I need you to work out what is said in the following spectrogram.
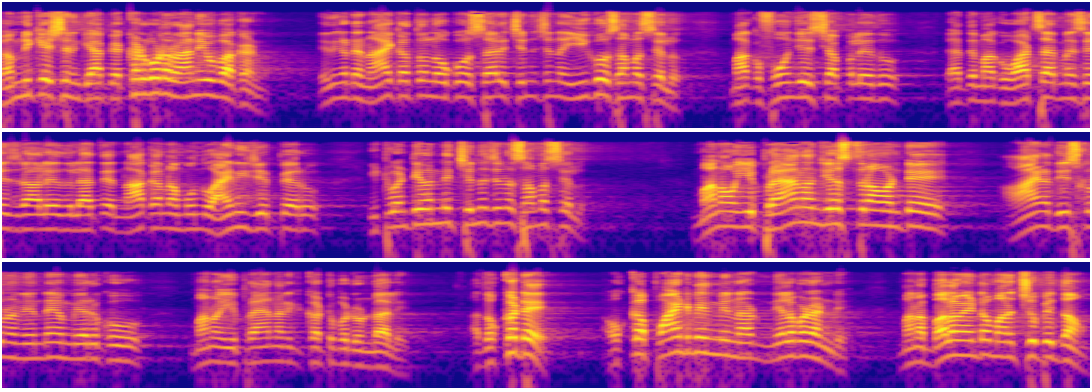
కమ్యూనికేషన్ గ్యాప్ ఎక్కడ కూడా రానివ్వబాకండి. ఎందుకంటే నాయకత్వంలో ఒక్కోసారి చిన్న చిన్న ఈగో సమస్యలు. మాకు ఫోన్ చేసి చెప్పలేదు లేకపోతే మాకు వాట్సాప్ మెసేజ్ రాలేదు లేకపోతే నాకన్నా ముందు ఆయనకి చెప్పారు. ఇటువంటివన్నీ చిన్న చిన్న సమస్యలు. మనం ఈ ప్రయాణం చేస్తున్నామంటే ఆయన తీసుకున్న నిర్ణయం మేరకు మనం ఈ ప్రయాణానికి కట్టుబడి ఉండాలి. అదొక్కటే. ఒక్క పాయింట్ మీద మీరు నిలబడండి. మన బలం ఏంటో మనం చూపిద్దాం.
